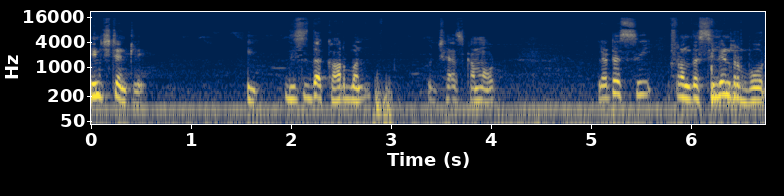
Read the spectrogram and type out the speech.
instantly. This is the carbon which has come out. Let us see from the cylinder bore.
